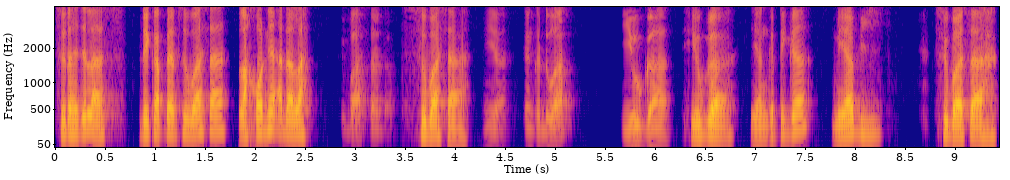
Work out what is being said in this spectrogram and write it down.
Sudah jelas, di Kapten Subasa lakonnya adalah Subasa dong. Subasa. Iya. Yang kedua, Yuga. Hyuga. Yang ketiga, Miyabi. Subasa.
